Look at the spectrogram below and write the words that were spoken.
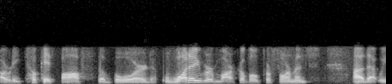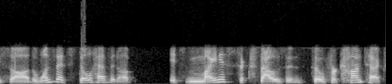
already took it off the board. What a remarkable performance uh, that we saw. The ones that still have it up, it's minus 6,000. So for context,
